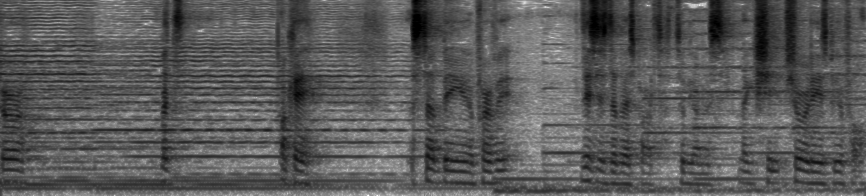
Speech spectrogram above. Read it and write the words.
Girl. But, okay. Stop being a perfect. This is the best part, to be honest. Like, she surely is beautiful.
